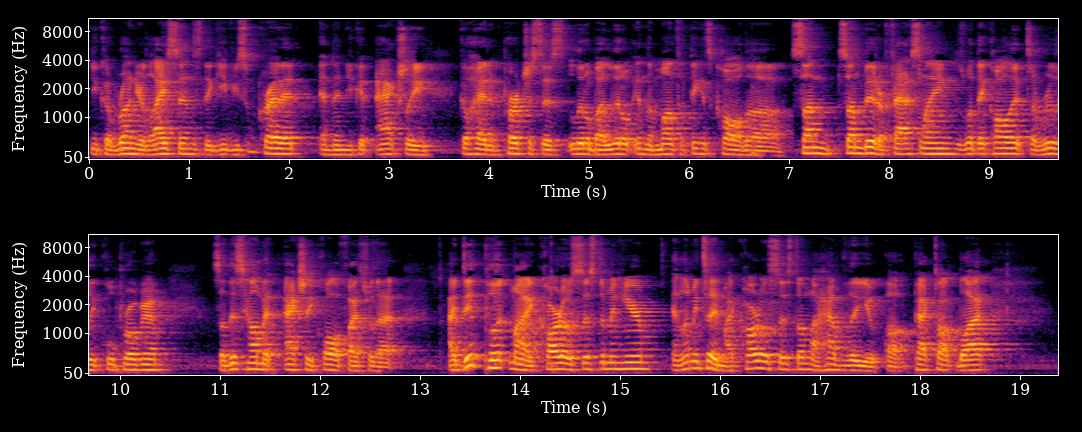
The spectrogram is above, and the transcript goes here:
you could run your license, they give you some credit, and then you could actually go ahead and purchase this little by little in the month. I think it's called uh, Sun Sunbit or Fastlane is what they call it. It's a really cool program. So this helmet actually qualifies for that. I did put my Cardo system in here, and let me tell you, my Cardo system, I have the uh, Pack Talk Black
